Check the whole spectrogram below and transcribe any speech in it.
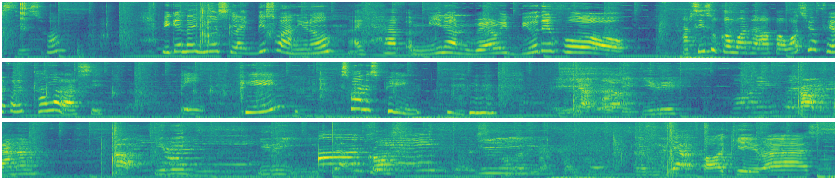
Use this one. We're gonna use like this one, you know. I have a minion, very beautiful. Arsi suka warna apa? What's your favorite color, Arsi? Pink. Pink? This one is pink. Iya, oke kiri. Morning. Up kanan. Up kiri. Kiri. Cross. Oh, ya, oke, rush.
